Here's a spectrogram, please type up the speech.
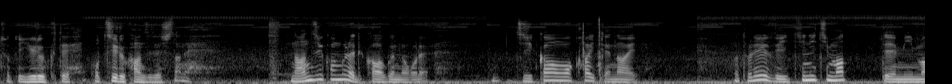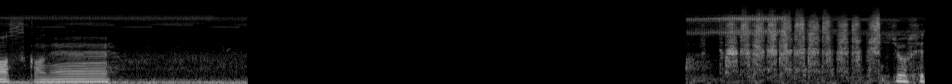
ちょっと緩くて落ちる感じでしたね。何時間ぐらいで乾くんだこれ？時間は書いてない。とりあえず1日待ってみますかね。一応接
